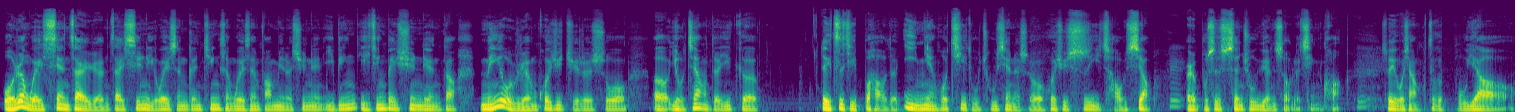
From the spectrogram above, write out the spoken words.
我认为现在人在心理卫生跟精神卫生方面的训练，已经已经被训练到，没有人会去觉得说，呃，有这样的一个。对自己不好的意念或企图出现的时候，会去施以嘲笑，而不是伸出援手的情况。所以，我想这个不要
